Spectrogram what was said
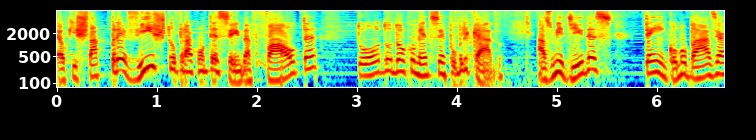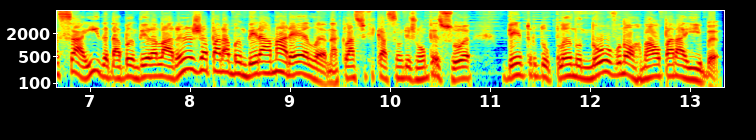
é o que está previsto para acontecer. Ainda falta todo o documento ser publicado. As medidas têm como base a saída da bandeira laranja para a bandeira amarela na classificação de João Pessoa dentro do Plano Novo Normal Paraíba.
